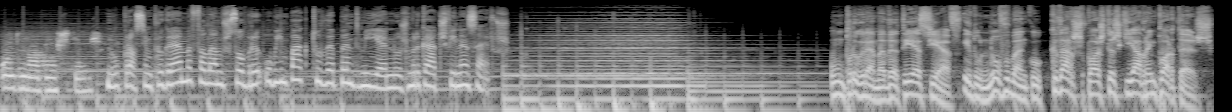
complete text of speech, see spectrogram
onde nós investimos. No próximo programa, falamos sobre o impacto da pandemia nos mercados financeiros. Um programa da TSF e do Novo Banco que dá respostas que abrem portas.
